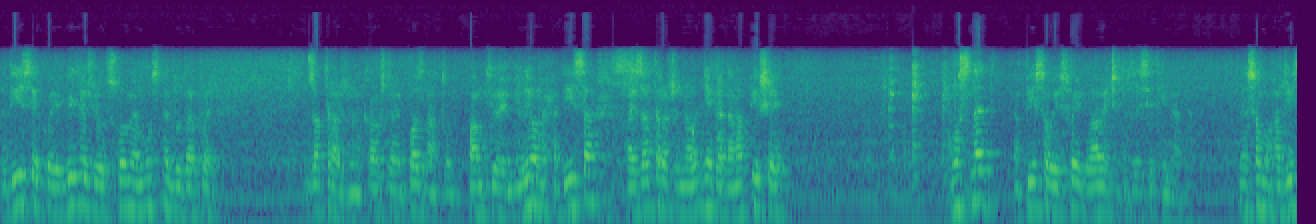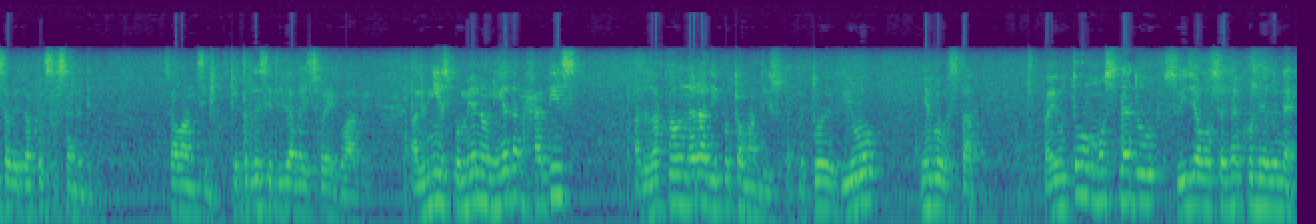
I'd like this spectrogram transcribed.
Hadise koje je bilježio u svome musnedu, dakle, zatraženo, kao što je poznato, pamtio je milion hadisa, pa je zatraženo od njega da napiše musned, napisao je svoje glave 40.000. Ne samo hadisa, već dakle sa senedima, sa lancima, 40.000 iz svoje glave. Ali nije spomenuo ni jedan hadis, a da dakle on ne radi po tom hadisu. Dakle, to je bio njegov stav. Pa je u tom musnedu sviđalo se nekom ili ne.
